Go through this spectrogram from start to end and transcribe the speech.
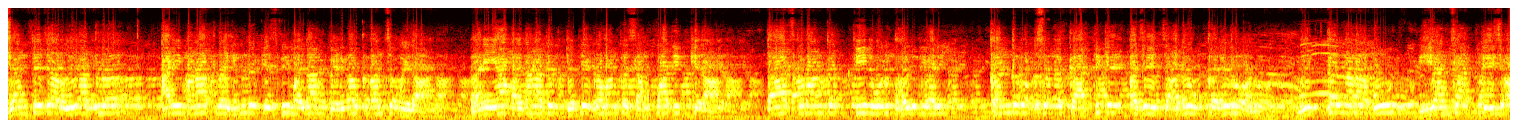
जनतेच्या हृदयातलं आणि मनातलं हिंद केसरी मैदान पेडगावकरांचं मैदान. आणि या मैदानातील द्वितीय क्रमांक संपादित केला. तास क्रमांक तीन वरून धावलेली गाडी खंडव प्रसन्न कार्तिकेय अजय जाधव करेडोन विठ्ठल नाना भूत यांचा तेजा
